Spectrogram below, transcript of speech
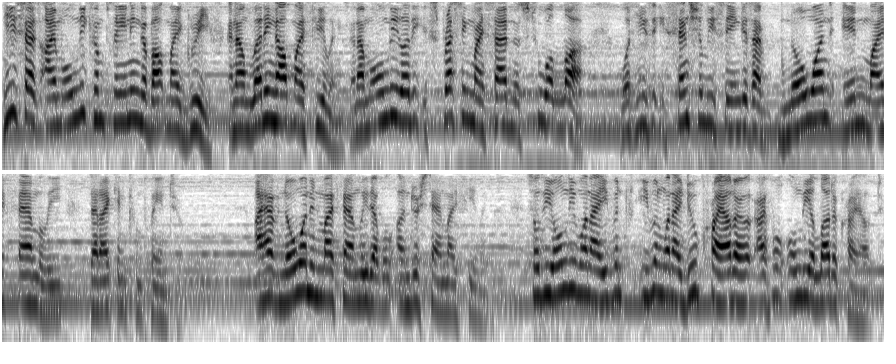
He says, I'm only complaining about my grief and I'm letting out my feelings and I'm only letting, expressing my sadness to Allah. What he's essentially saying is I have no one in my family that I can complain to. I have no one in my family that will understand my feelings. So the only one I even, even when I do cry out, I have only Allah to cry out to.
